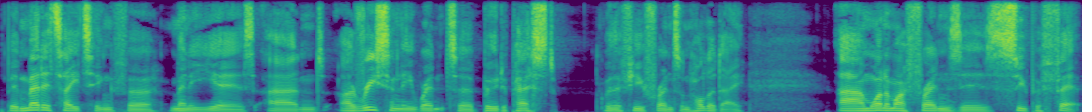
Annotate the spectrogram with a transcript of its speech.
I've been meditating for many years, and I recently went to Budapest with a few friends on holiday. And one of my friends is super fit.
